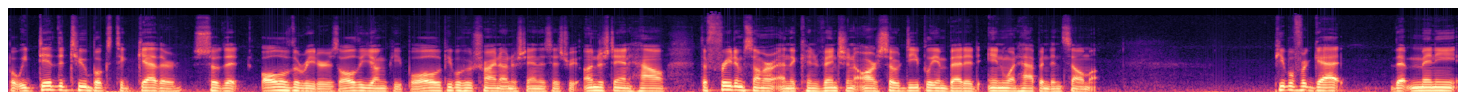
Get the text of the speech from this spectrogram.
But we did the two books together so that all of the readers, all the young people, all the people who are trying to understand this history understand how the Freedom Summer and the convention are so deeply embedded in what happened in Selma. People forget that many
